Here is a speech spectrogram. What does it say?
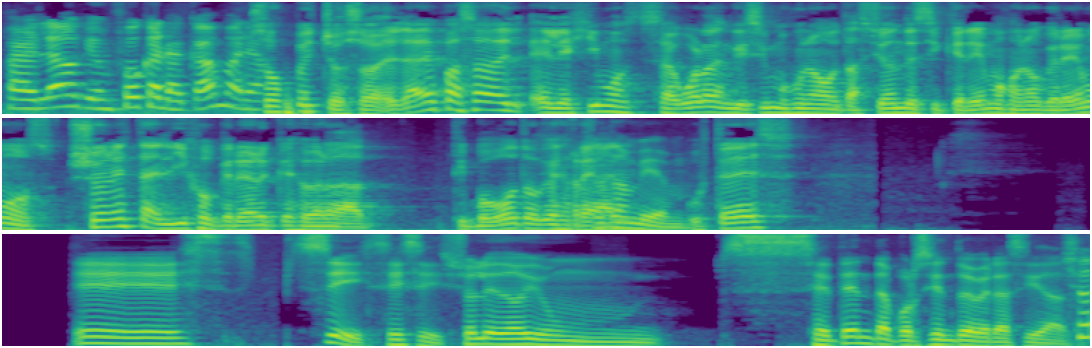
para el lado que enfoca la cámara. Sospechoso. La vez pasada elegimos, ¿se acuerdan que hicimos una votación de si creemos o no creemos? Yo en esta elijo creer que es verdad. Tipo, voto que es real. también. ¿Ustedes? Eh, sí, sí, sí. Yo le doy un 70% de veracidad. Yo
